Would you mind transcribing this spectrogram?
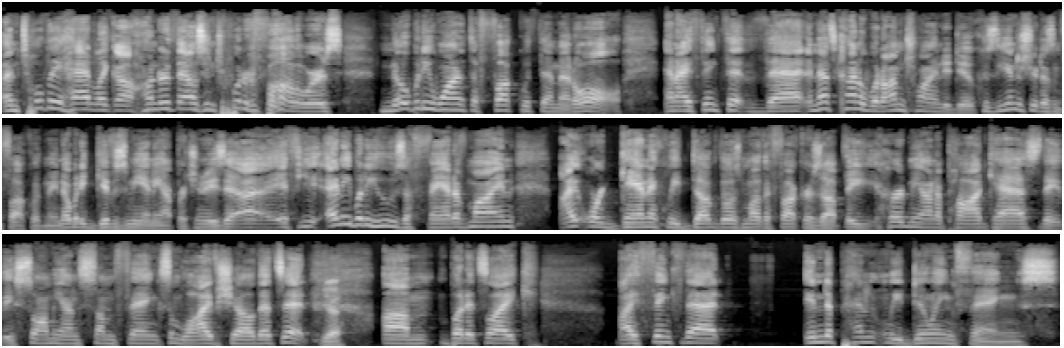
until they had like a hundred thousand Twitter followers, nobody wanted to fuck with them at all. And I think that that, and that's kind of what I'm trying to do because the industry doesn't fuck with me. Nobody gives me any opportunities. Uh, if you anybody who's a fan of mine, I organically dug those motherfuckers up. They heard me on a podcast. They they saw me on something, some live show. That's it. Yeah. Um, but it's like, I think that independently doing things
